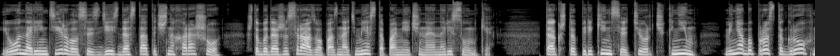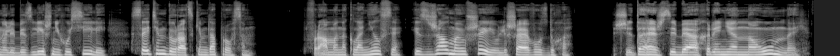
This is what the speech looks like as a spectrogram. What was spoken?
и он ориентировался здесь достаточно хорошо, чтобы даже сразу опознать место, помеченное на рисунке. Так что перекинься, Тёрч, к ним, меня бы просто грохнули без лишних усилий с этим дурацким допросом. Фрама наклонился и сжал мою шею, лишая воздуха. «Считаешь себя охрененно умной?» —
